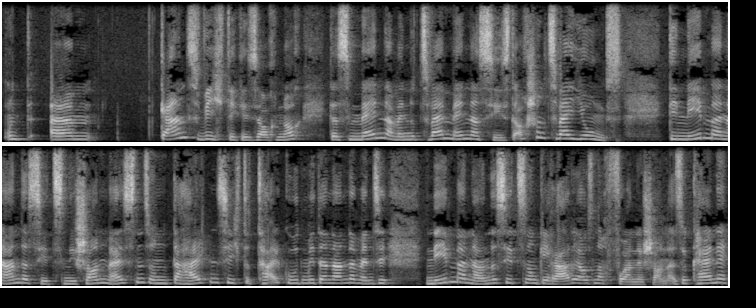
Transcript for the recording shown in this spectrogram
Und ähm, Ganz wichtig ist auch noch, dass Männer, wenn du zwei Männer siehst, auch schon zwei Jungs, die nebeneinander sitzen, die schauen meistens und unterhalten sich total gut miteinander, wenn sie nebeneinander sitzen und geradeaus nach vorne schauen. Also keine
